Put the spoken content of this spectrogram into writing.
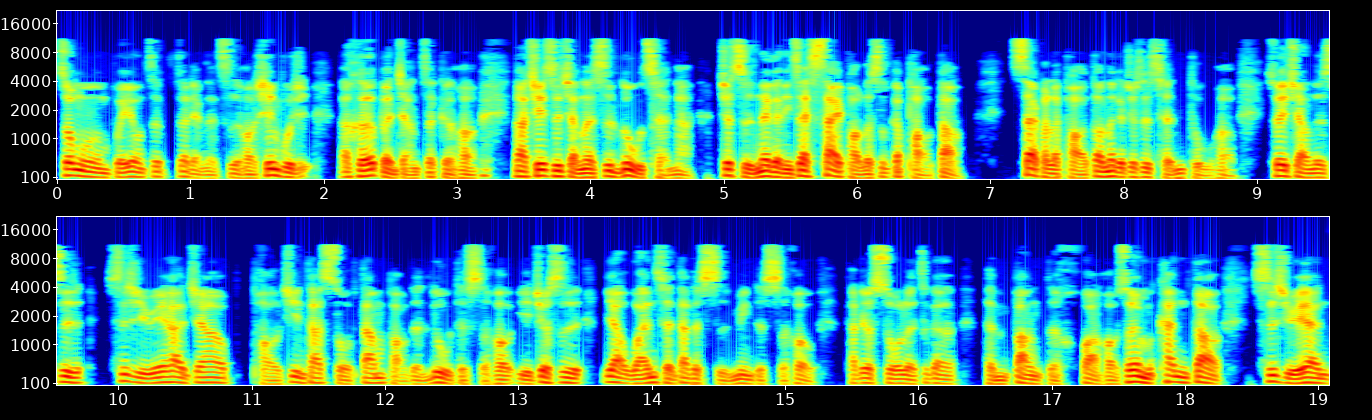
中文不用这这两个字哈，新普呃和本讲这个哈，那其实讲的是路程啊，就指那个你在赛跑的是个跑道，赛跑的跑道那个就是尘土哈，所以讲的是施洗约翰将要跑进他所当跑的路的时候，也就是要完成他的使命的时候，他就说了这个很棒的话哈，所以我们看到施洗约翰。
